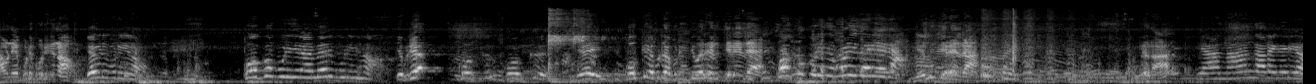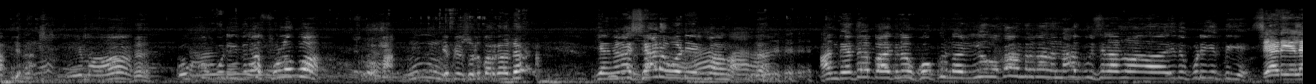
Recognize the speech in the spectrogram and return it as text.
அவனை எப்படி பிடிக்கணும்? எப்படி பிடிக்கணும்? கொக்கு பிடிக்கிற மாதிரி பிடிக்கணும். எப்படியா கொக்கு கொக்கு. ஏய்! கொக்கு எப்படி அப்படி இதுவரை எனக்கு தெரியுதா கொக்கு பிடிக்க மொழி தெரியாதா? எனக்கு தெரியாதா என்னடா? ஏன் நாங்க அடங்கறியா தெரியுமா கொக்கு பிடிக்கிறதுலாம் சுலபம் எப்படி சொல்லு பாருங்க எங்கன்னா சேடை ஓடி இருப்பாங்க. அந்த இடத்துல பாத்தீங்கன்னா கொக்கு நிறைய உட்காந்துருக்காங்க அந்த நாக்கு பூசலான்னு இது பிடிக்கிறதுக்கு சேடையில.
